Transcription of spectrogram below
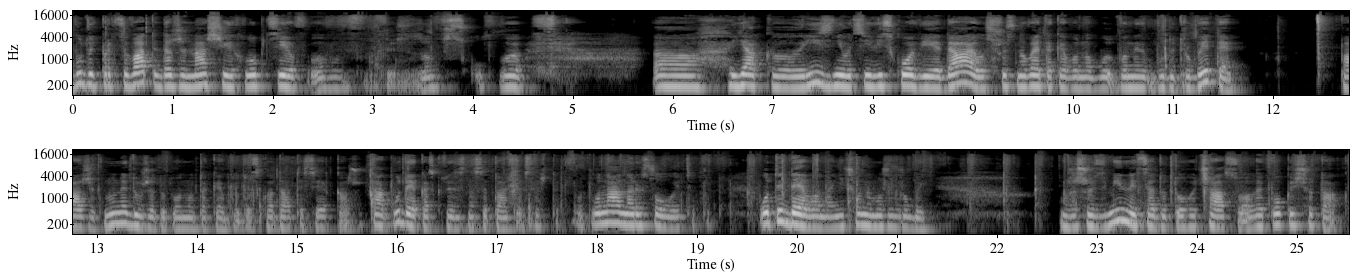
Будуть працювати навіть наші хлопці в, в, в, в е, як різні оці військові, да, ось щось нове таке воно, вони будуть робити. Пажик, ну не дуже тут воно таке буде складатися, як кажуть. Так, буде якась кризисна ситуація все ж таки. От вона нарисовується тут. От іде вона, нічого не можу зробити. Може, щось зміниться до того часу, але поки що так.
